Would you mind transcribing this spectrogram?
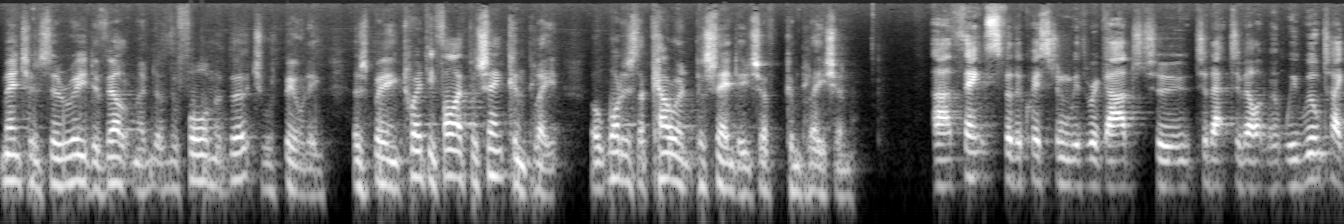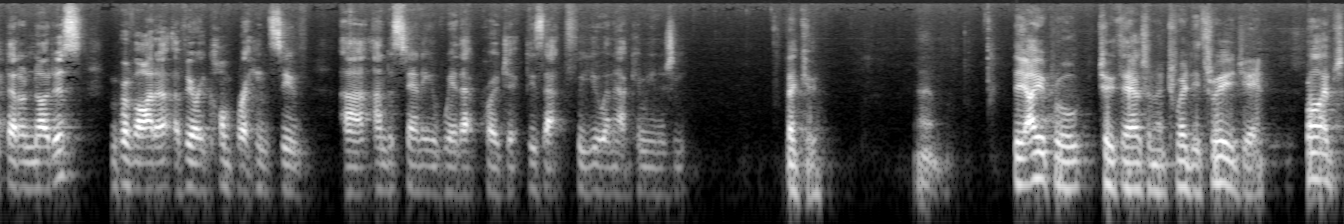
mentions the redevelopment of the former Birchall's building as being 25% complete. But what is the current percentage of completion? Uh, thanks for the question with regard to, to that development. We will take that on notice and provide a, a very comprehensive uh, understanding of where that project is at for you and our community. Thank you. Um, the April 2023 agenda describes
